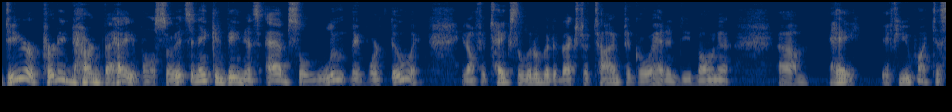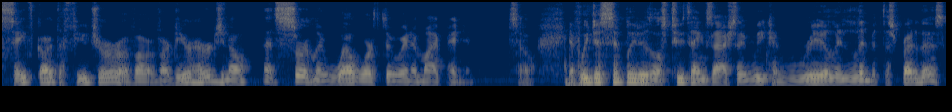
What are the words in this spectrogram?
Deer are pretty darn valuable so it's an inconvenience absolutely worth doing. You know if it takes a little bit of extra time to go ahead and debone it um, hey if you want to safeguard the future of our, of our deer herds, you know, that's certainly well worth doing, in my opinion. So if we just simply do those two things, actually, we can really limit the spread of this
